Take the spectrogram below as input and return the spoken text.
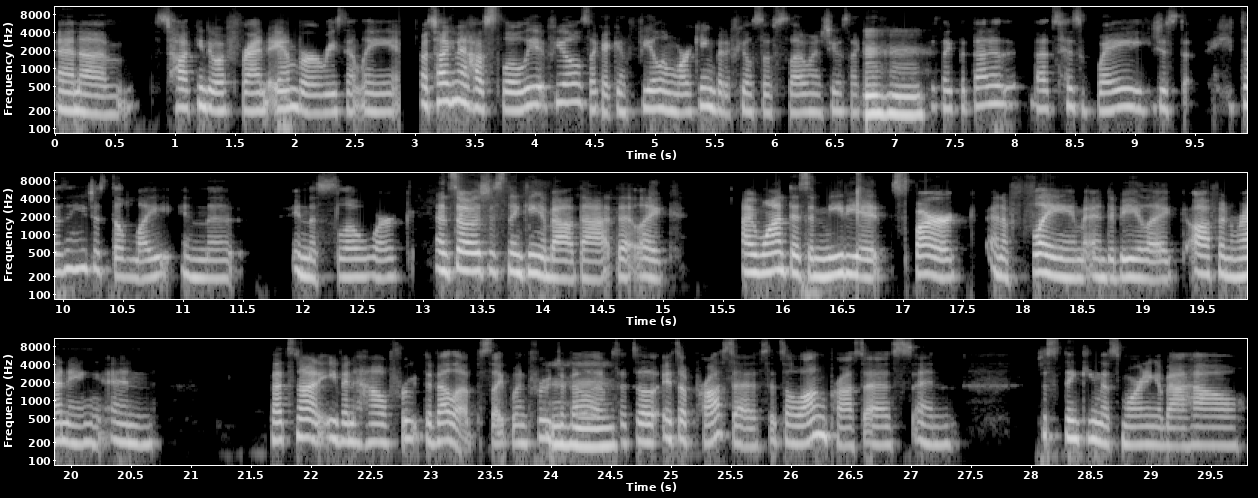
And um, I was talking to a friend, Amber, recently. I was talking about how slowly it feels. Like I can feel him working, but it feels so slow. And she was like, mm-hmm. "He's like, but that is that's his way. He just he doesn't he just delight in the in the slow work." And so I was just thinking about that. That like I want this immediate spark and a flame, and to be like off and running and that's not even how fruit develops like when fruit mm-hmm. develops it's a it's a process it's a long process and just thinking this morning about how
